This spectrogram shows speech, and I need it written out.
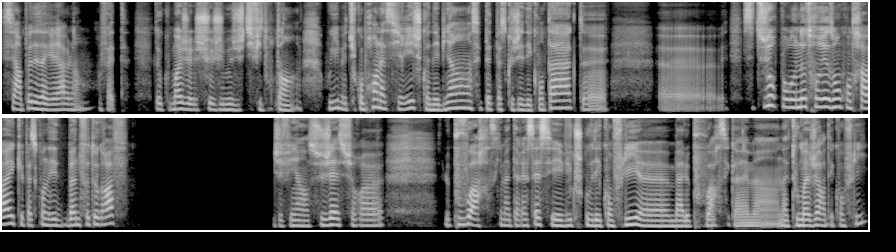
c'est un peu désagréable, hein, en fait. Donc moi, je, me justifie tout le temps. Hein. Oui, mais tu comprends, la Syrie, je connais bien, c'est peut-être parce que j'ai des contacts. Euh, euh, c'est toujours pour une autre raison qu'on travaille que parce qu'on est bonne photographe. J'ai fait un sujet sur euh, le pouvoir. Ce qui m'intéressait, c'est, vu que je couvre des conflits, bah, le pouvoir, c'est quand même un, atout majeur des conflits,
